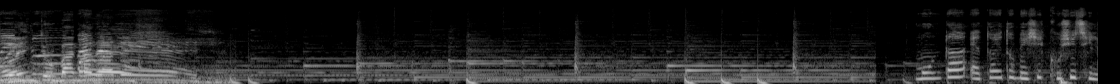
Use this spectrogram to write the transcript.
Going to Bangladesh. মনটা এত এত বেশি খুশি ছিল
